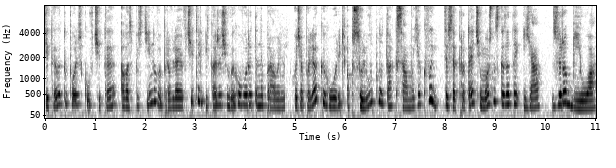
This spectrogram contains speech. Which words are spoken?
Вчите ви ту польську, вчите, а вас постійно виправляє вчитель і каже, що ви говорите неправильно. Хоча поляки говорять абсолютно так само, як ви. Це все про те, чи можна сказати я зробіла,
